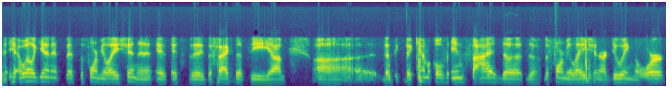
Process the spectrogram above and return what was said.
yeah. Well, again, it's it's the formulation, and it, it's the the fact that the um, uh, that the, the chemicals inside the, the the formulation are doing the work.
